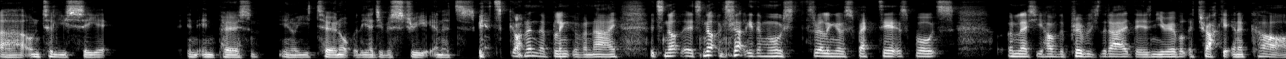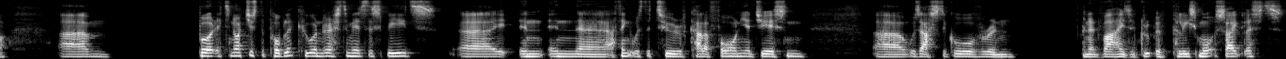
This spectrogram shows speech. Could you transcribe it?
uh, until you see it in, in person. You know, you turn up at the edge of a street and it's it's gone in the blink of an eye. It's not it's not exactly the most thrilling of spectator sports unless you have the privilege that I did and you're able to track it in a car. Um, but it's not just the public who underestimates the speeds. Uh, in in uh, I think it was the tour of California. Jason uh, was asked to go over and and advise a group of police motorcyclists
